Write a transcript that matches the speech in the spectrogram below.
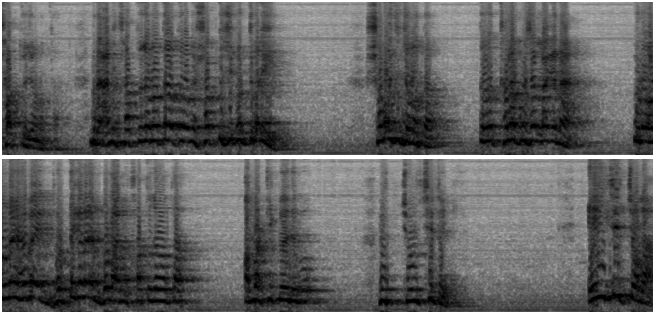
ছাত্র জনতা। মানে আমি ছাত্র জনতা, তো আমি সবকিছু করতে পারি? সবাই তো জনতা। তাহলে থানা পয়সা লাগে না। কোনো অন্যায় হবে? ধরতে গেলেন বলে, আমি ছাত্র জনতা, আমরা ঠিক করে দেবো। চলছেটা কি? এই যে চলা,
